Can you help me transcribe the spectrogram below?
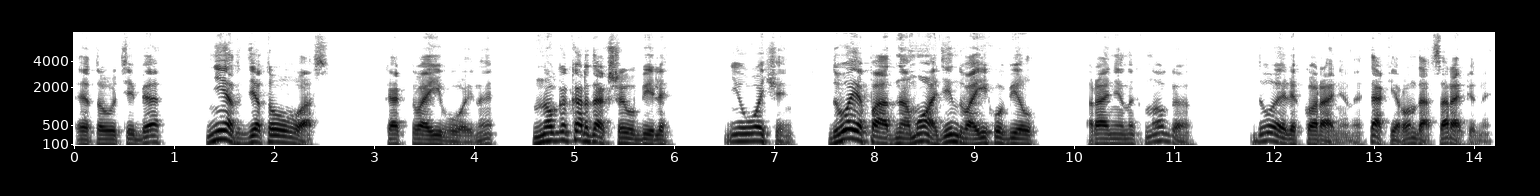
Это у тебя? Нет, где-то у вас. Как твои воины? Много кардакши убили? Не очень. Двое по одному, один двоих убил. Раненых много? Двое легко ранены. Так, ерунда, царапины.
